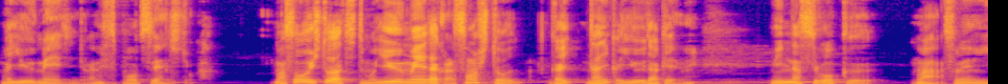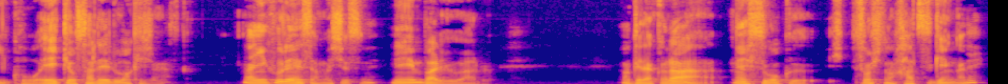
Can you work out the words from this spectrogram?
まあ、有名人とかね、スポーツ選手とか。まあそういう人たちっても有名だから、その人が何か言うだけでね、みんなすごく、まあそれにこう影響されるわけじゃないですか。まあインフルエンサーも一緒ですね。ネームバリューがある。わけだから、ね、すごく、その人の発言がね、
